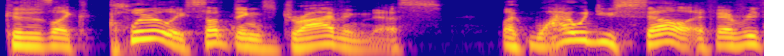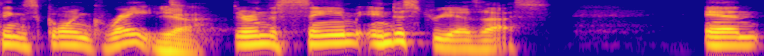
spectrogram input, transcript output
because it's like clearly something's driving this. Like why would you sell if everything's going great? Yeah. They're in the same industry as us. And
